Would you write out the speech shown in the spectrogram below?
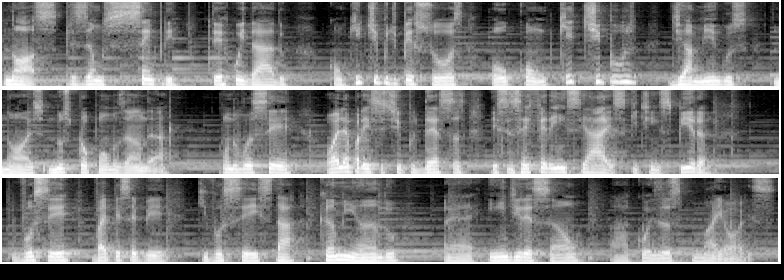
nós precisamos sempre ter cuidado com que tipo de pessoas ou com que tipo de amigos nós nos propomos a andar. Quando você olha para esses tipos dessas, esses referenciais que te inspira, você vai perceber que você está caminhando é, em direção a coisas maiores.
